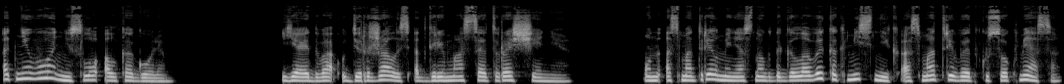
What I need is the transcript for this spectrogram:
От него несло алкоголем. Я едва удержалась от гримасы отвращения. Он осмотрел меня с ног до головы, как мясник осматривает кусок мяса.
